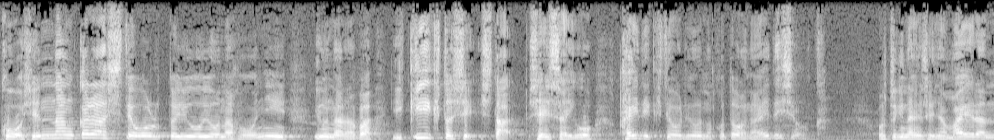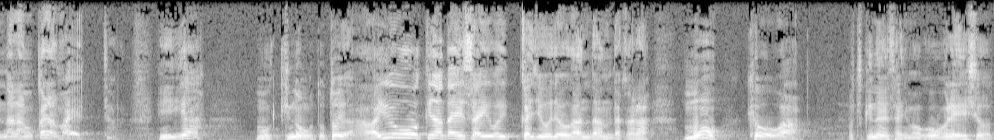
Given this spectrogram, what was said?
後仙難からしておるというような方に言うならば生き生きとした制裁を嗅いできておるようなことはないでしょうか。お次の先生には参らんならんから参っておるいやもう昨日おとといああいう大きな大祭を一家中で拝んだんだからもう今日はお月の祭にもご無礼しよう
